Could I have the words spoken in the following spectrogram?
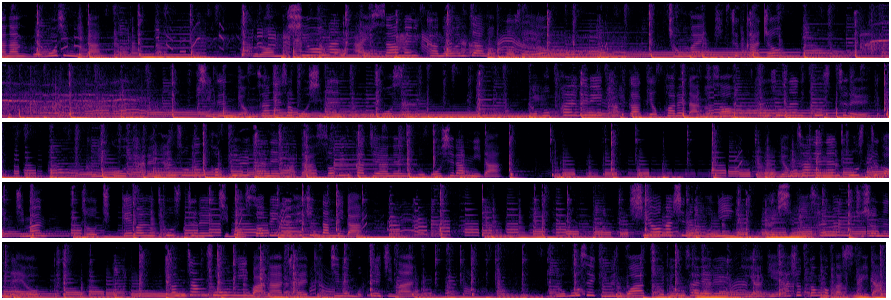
간단한 로봇입니다. 그럼 시원한 아이스 아메리카노 한 잔 어떠세요? 정말 기특하죠? 지금 영상에서 보시는 로봇은 로봇 팔들이 각각 역할을 나눠서 한 손은 토스트를 그리고 다른 한 손은 커피를 잔에 받아 서빙까지 하는 로봇이랍니다. 영상에는 토스트가 없지만 저 집게발로 토스트를 집어 서빙을 해준답니다. 시연하시는 분이 열심히 설명해 주셨는데요. 현장 소음이 많아 잘 듣지는 못하지만 로봇의 기능과 적용 사례를 이야기하셨던 것 같습니다.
